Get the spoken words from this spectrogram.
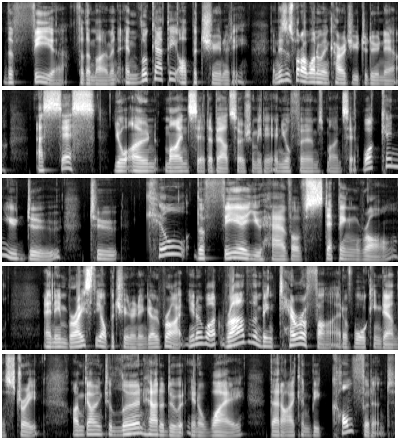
the fear for the moment and look at the opportunity. And this is what I want to encourage you to do now. Assess your own mindset about social media and your firm's mindset. What can you do to kill the fear you have of stepping wrong and embrace the opportunity and go, right, you know what? Rather than being terrified of walking down the street, I'm going to learn how to do it in a way that I can be confident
